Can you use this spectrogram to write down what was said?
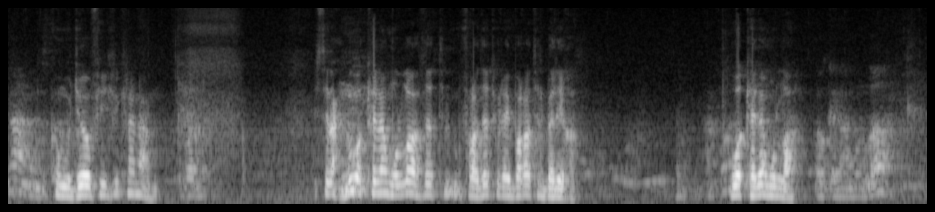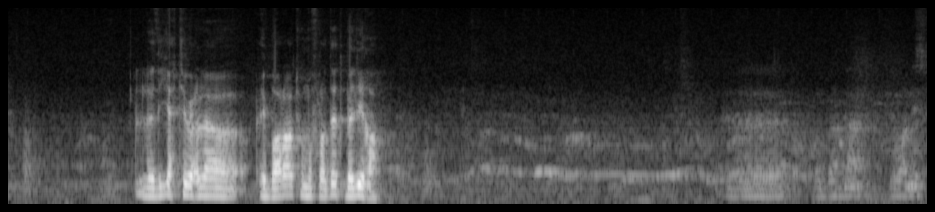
نعم. يكون مجاوب في فكرة نعم. تفضل. اصطلاح هو كلام الله ذات المفردات والعبارات البليغة. هو كلام الله. أو كلام الله. الذي يحتوي على عبارات ومفردات بليغة. آه، ربما هو نصف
